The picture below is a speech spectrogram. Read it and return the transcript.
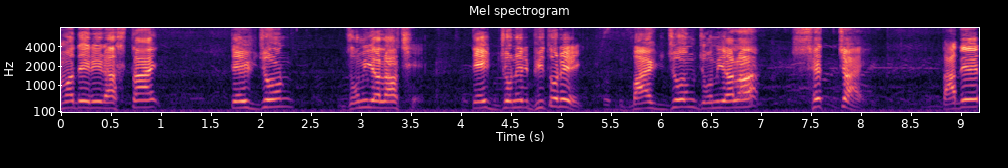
আমাদের এই রাস্তায় তেইশ জন জমিওয়ালা আছে। তেইশ জনের ভিতরে বাইশ জন জমিওয়ালা স্বেচ্ছায় তাদের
